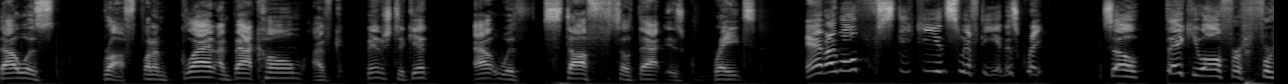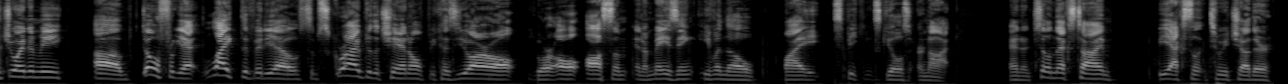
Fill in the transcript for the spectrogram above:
that was rough, but I'm glad I'm back home. I've managed to get out with stuff, so that is great and I'm all sneaky and swifty, and it's great. So thank you all for for joining me. Um, don't forget, like the video, subscribe to the channel because you are all you are all awesome and amazing, even though my speaking skills are not. And until next time, be excellent to each other.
